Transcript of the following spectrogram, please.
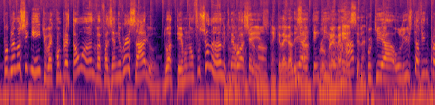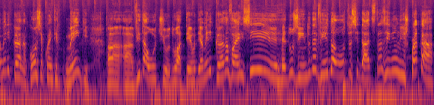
O problema é o seguinte: vai completar um ano, vai fazer aniversário do aterro não funcionando. Que Não tá negócio é esse? tem que legalizar. E aí tem O problema que ir é esse, rápido, né? porque a- o lixo tá vindo pra Americana. Consequentemente, a, a vida útil do aterro de Americana vai se reduzindo devido a outras cidades trazerem o lixo pra cá.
